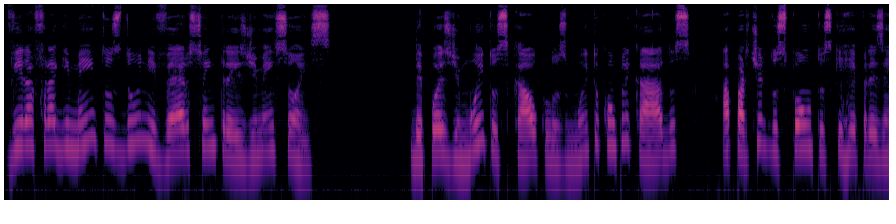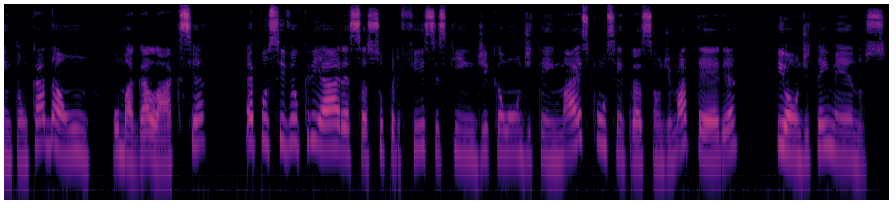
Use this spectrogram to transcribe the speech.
vira fragmentos do universo em três dimensões. Depois de muitos cálculos muito complicados, a partir dos pontos que representam cada um uma galáxia, é possível criar essas superfícies que indicam onde tem mais concentração de matéria e onde tem menos.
